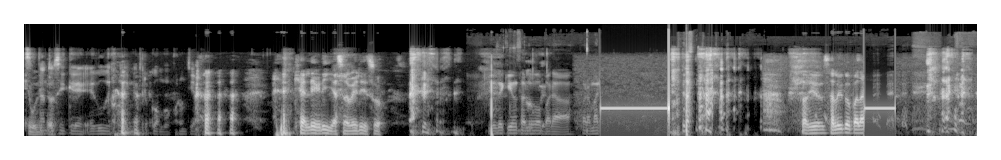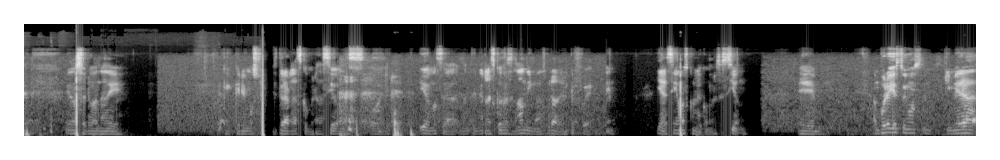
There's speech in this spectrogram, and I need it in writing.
Qué bonito. Tanto así que Edu dejó de meter combo por un tiempo. Qué alegría saber eso. Desde aquí un saludo para, para María. Saludo, saludo para la... Yo no saludo a nadie. Porque queremos filtrar las conversaciones. Hoy. Íbamos a mantener las cosas anónimas, brother. ¿Qué fue? Bien. Ya, sigamos con la conversación. Eh, Ampuro y yo estuvimos en primera.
